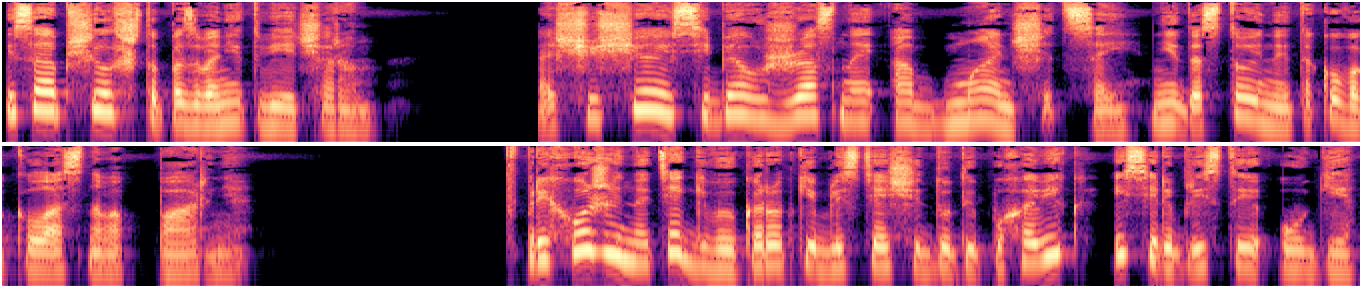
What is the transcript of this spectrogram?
и сообщил, что позвонит вечером. Ощущаю себя ужасной обманщицей, недостойной такого классного парня. В прихожей натягиваю короткий блестящий дутый пуховик и серебристые уги.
